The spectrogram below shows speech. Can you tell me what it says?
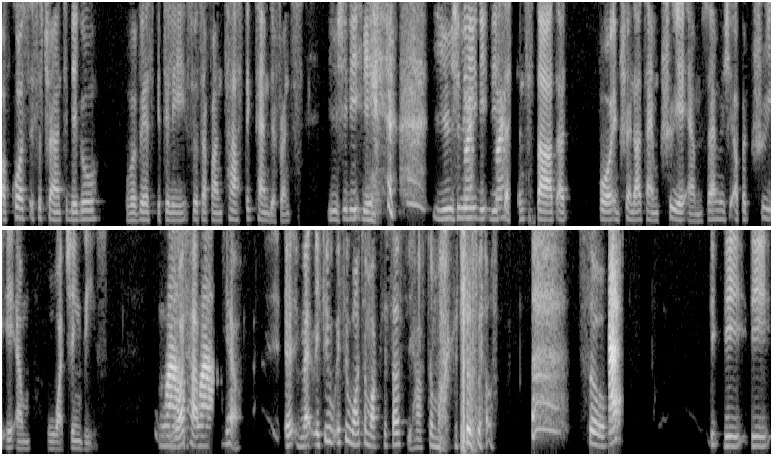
Of course, it's a Trinidad and Tobago over there is Italy, so it's a fantastic time difference. Usually, the usually right. the, the right. sessions start at for in Trinidad time 3 a.m. So I'm usually up at 3 a.m. watching these. Wow! What happened? Wow. Yeah, if you if you want to market yourself, you have to market yourself. so that's the, the the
